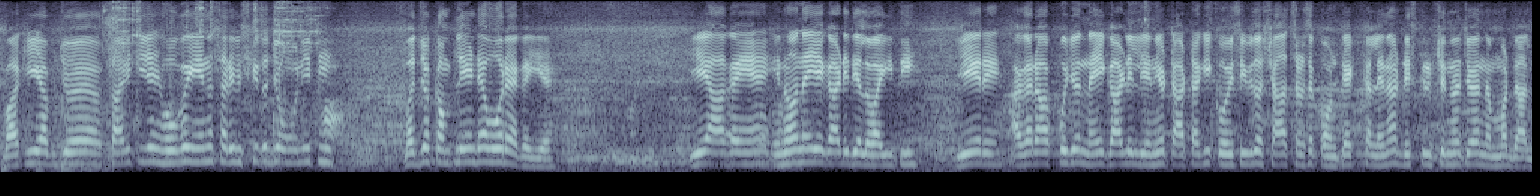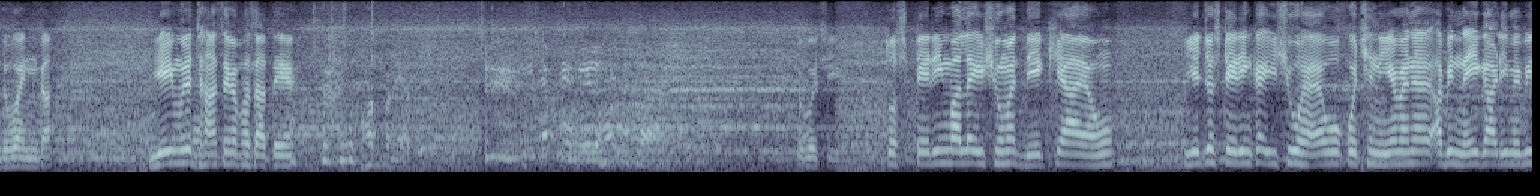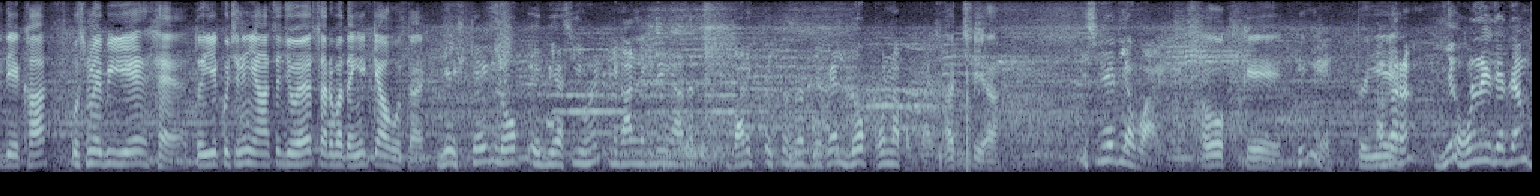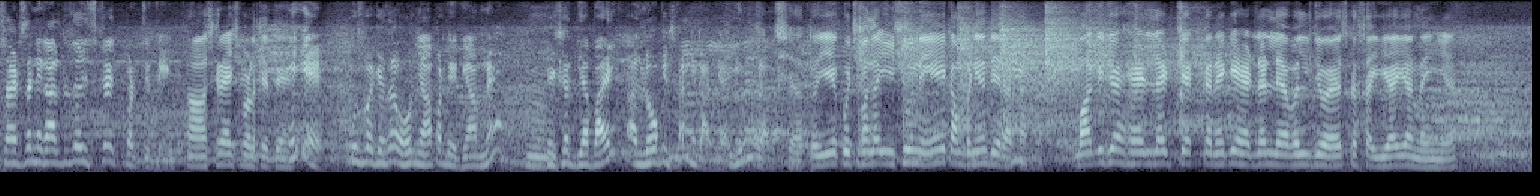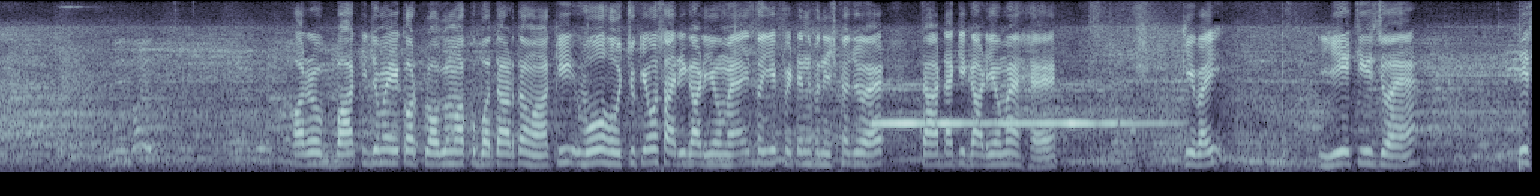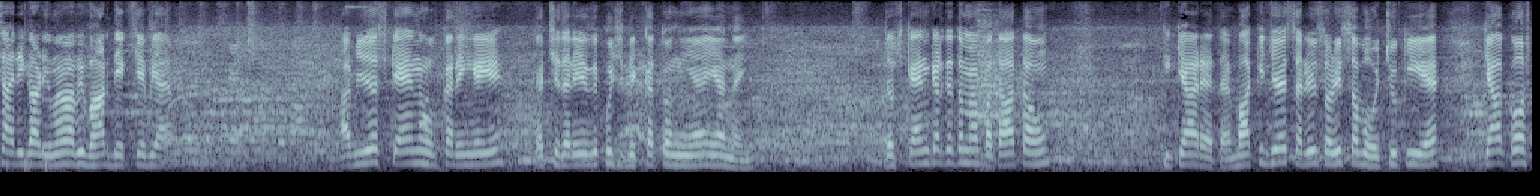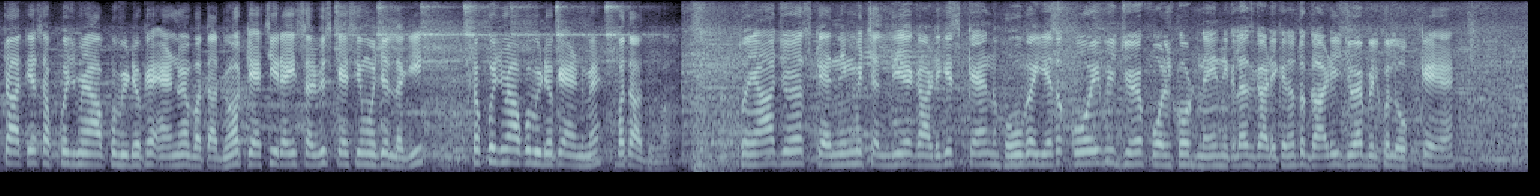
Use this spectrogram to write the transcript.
बाकी अब जो है, सारी चीज़ें हो गई हैं ना सर्विस की तो जो होनी थी। बस जो कंप्लेंट है, वो रह गई है। ये आ गए हैं, इन्होंने ये गाड़ी दिलवाई थी, ये रे अगर आपको जो नई गाड़ी लेनी हो, टाटा की, कोई सी भी तो सर से कांटेक्ट कर लेना डिस्क्रिप्शन में जो है नंबर डाल दूँगा इनका। यही मुझे झांसे में फंसाते हैं। तो कुछ ही। तो स्टेयरिंग वाला इशू मैं देख के आया हूँ। ये जो स्टेयरिंग का इशू है वो कुछ नहीं है। मैंने अभी नई गाड़ी में भी देखा उसमें भी ये है। तो ये कुछ नहीं यहाँ से जो है सर बताएँगे क्या होता है। ये स्टेट लॉक ए बी एस यूनिट निकालने के लिए यहाँ से बारीक पेज पर ज़रूरत देखे लॉक खोलना पड़ता है। अच्छा। इसलिए दिया हुआ है। ओके। ठीक है? तो ये अगर ये होल नहीं देते हम साइड से निकालते तो स्क्रैच पड़ती थी। हाँ स्क्रैच पड़ते थे ठीक है? उस वजह से होल यहाँ पर दे दिया हमने। हम्म। दिया बाइक और लोग इसका निकाल लिया। अच्छा तो ये कुछ मतलब इशू नहीं है कंपनी ने दे रखा है। बाकी जो हेडलाइट चेक करें कि हेडलाइट लेवल जो है इसका सही है या नहीं है। और बाकी जो मैं एक और प्रॉब्लम आपको बता रहा था वहाँ की, वो हो चुकी है वो सारी गाड़ियों में। तो ये फिट एंड फिनिश का जो है टाटा की गाड़ियों में है कि भाई, ये चीज़ जो है, ये सारी गाड़ियों में मैं अभी बाहर देख के भी आया अब ये स्कैन करेंगे ये, अच्छी तरीके से कुछ दिक्कत तो नहीं है या नहीं। जब स्कैन करते तो मैं बताता हूँ कि क्या रहता है। बाकी जो है सर्विस वर्विस सब हो चुकी है। क्या कॉस्ट आती है, सब कुछ मैं आपको वीडियो के एंड में बता दूँगा। कैसी रही सर्विस कैसी मुझे लगी, सब कुछ मैं आपको वीडियो के एंड में बता दूँगा। तो यहाँ जो है स्कैनिंग में चल रही है गाड़ी की। स्कैन हो गई है तो कोई भी जो है फॉल्ट कोड नहीं निकला इस गाड़ी के अंदर। तो गाड़ी जो है, बिल्कुल ओके है।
